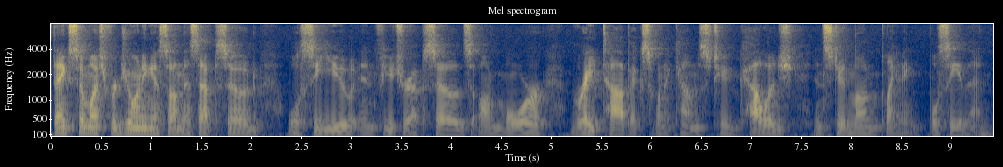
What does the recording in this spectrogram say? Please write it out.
Thanks so much for joining us on this episode. We'll see you in future episodes on more great topics when it comes to college and student loan planning. We'll see you then.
